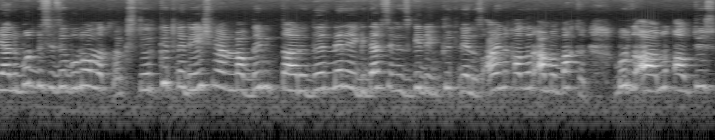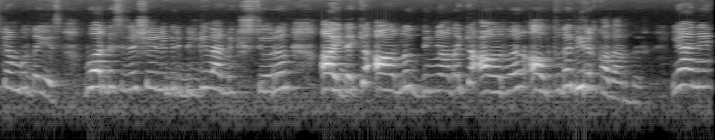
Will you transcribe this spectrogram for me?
Yani burada size bunu anlatmak istiyorum. Kütle değişmeyen madde miktarıdır. Nereye giderseniz gidin kütleniz aynı kalır ama bakın burada ağırlık 600 iken burada 100. Bu arada size şöyle bir bilgi vermek istiyorum. Aydaki ağırlık dünyadaki ağırlığın altıda biri kadardır. Yani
